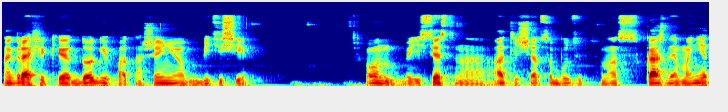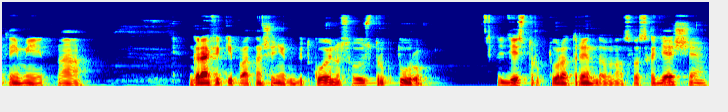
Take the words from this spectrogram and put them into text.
на графике Доги по отношению к BTC. Он, естественно, отличаться будет. У нас каждая монета имеет на графике по отношению к биткоину свою структуру. Здесь структура тренда у нас восходящая.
